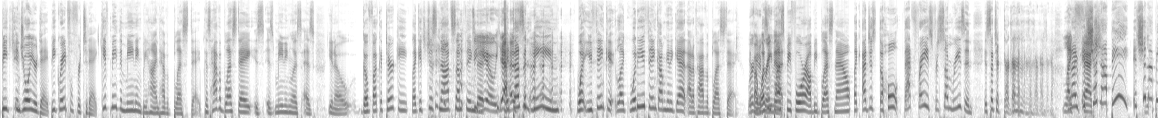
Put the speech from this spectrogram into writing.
be enjoy your day. Be grateful for today. Give me the meaning behind have a blessed day because have a blessed day is is meaningless as you know go fuck a turkey. Like it's just not something that you, yes. it doesn't mean what you think. It like what do you think I'm going to get out of have a blessed day? We're if I wasn't blessed that- before, I'll be blessed now. Like I just the whole that phrase for some reason is such a Like I- it should not be. It should not be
